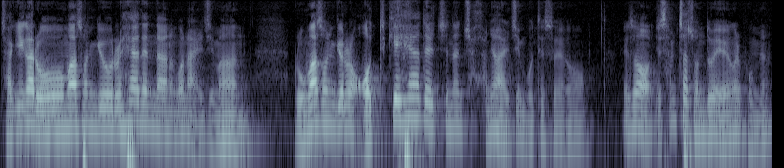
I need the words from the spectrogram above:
자기가 로마 선교를 해야 된다는 건 알지만 로마 선교를 어떻게 해야 될지는 전혀 알지 못했어요. 그래서 이제 3차 전도 여행을 보면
